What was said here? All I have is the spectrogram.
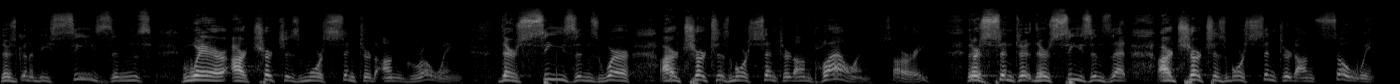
There's going to be seasons where our church is more centered on growing. There's seasons where our church is more centered on plowing. Sorry. There's, center, there's seasons that our church is more centered on sowing.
